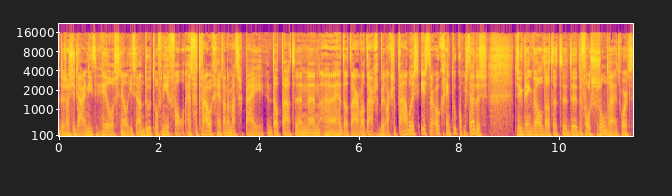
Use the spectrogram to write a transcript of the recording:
Dus als je daar niet heel snel iets aan doet, of in ieder geval het vertrouwen geeft aan de maatschappij dat, dat, een, een dat daar, wat daar gebeurt acceptabel is, is er ook geen toekomst. Dus, dus ik denk wel dat het, de, de volksgezondheid wordt,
